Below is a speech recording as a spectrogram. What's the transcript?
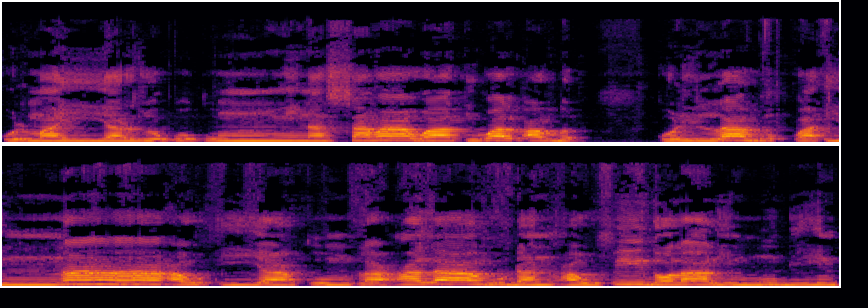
qul may yarzuqukum minas samawati wal ard qulillahu wa inna au iyyakum la ala hudan au fi dhalalim mubin.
